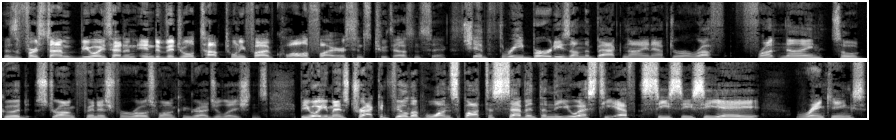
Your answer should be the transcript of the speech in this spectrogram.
This is the first time BYU's had an individual top 25 qualifier since 2006. She had three birdies on the back nine after a rough front nine, so a good, strong finish for Rose Huang. Congratulations. BYU men's track and field up one spot to seventh in the USTFCCCA rankings.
